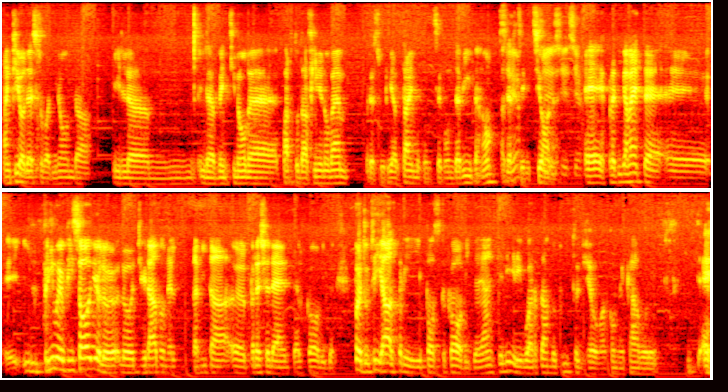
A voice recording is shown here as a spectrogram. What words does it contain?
Anch'io adesso vado in onda il, mm, il 29, parto da fine novembre su Real Time con Seconda Vita, no? la sì, terza edizione. Sì, sì, e praticamente eh, il primo episodio l'ho, l'ho girato nella vita eh, precedente al Covid, poi tutti gli altri post-Covid, e anche lì riguardando tutto dicevo: Ma come cavolo è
